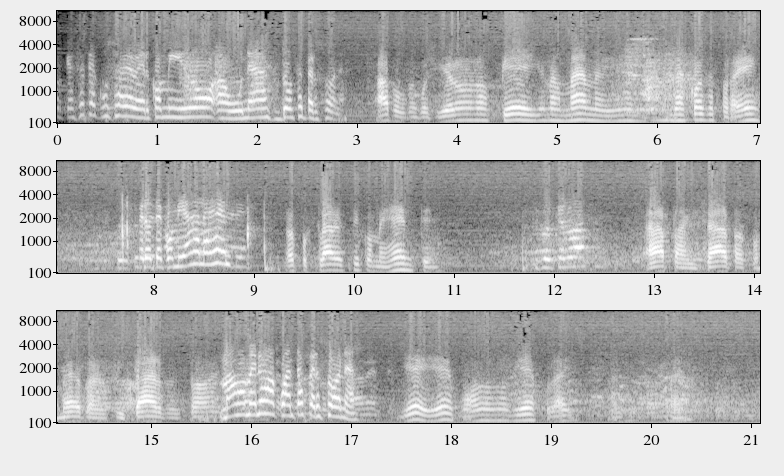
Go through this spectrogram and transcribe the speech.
¿Por qué se te acusa de haber comido a unas 12 personas? Ah, porque me consiguieron unos pies y unas manos y unas, unas cosas por ahí. ¿Pero te comías a la gente? No, pues claro, estoy con mi gente. ¿Y por qué lo haces? Ah, para guisar, para comer, para fritar, para todo. ¿Más o menos a cuántas personas? Diez, diez, unos diez por ahí. Por ahí.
